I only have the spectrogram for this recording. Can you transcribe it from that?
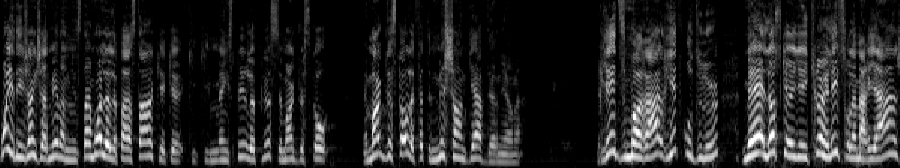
moi, il y a des gens que j'admire dans le ministère. Moi, le pasteur qui, m'inspire le plus, c'est Mark Driscoll. Mais Mark Driscoll a fait une méchante gaffe dernièrement. Rien d'immoral, rien de frauduleux, mais lorsqu'il a écrit un livre sur le mariage,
